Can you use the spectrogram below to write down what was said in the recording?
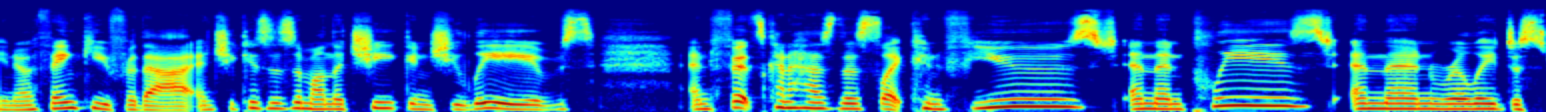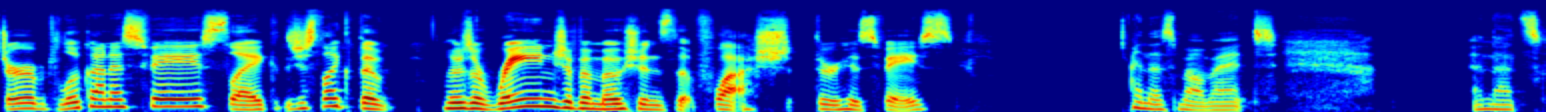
you know, thank you for that. And she kisses him on the cheek and she leaves. And Fitz kind of has this like confused and then pleased and then really disturbed look on his face. Like, just like the, there's a range of emotions that flash through his face in this moment. And that's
